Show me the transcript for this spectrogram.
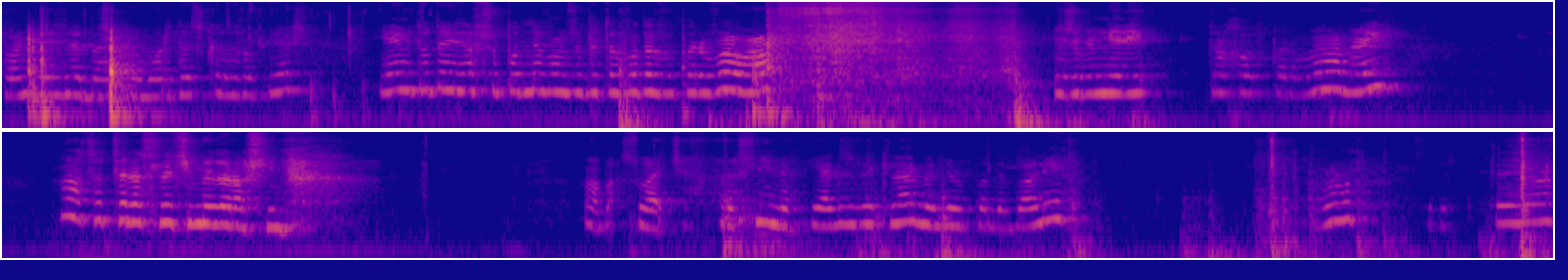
To nieźle będzie mordeczka zrobiłeś. Ja im tutaj zawsze podlewam, żeby ta woda wyparowała i żeby mieli trochę odparowanej. No to teraz lecimy do roślin. Dobra, słuchajcie, rośliny jak zwykle będziemy podlewali. O, zabezpieczenia.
